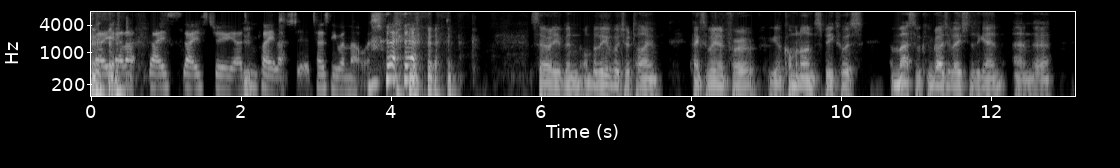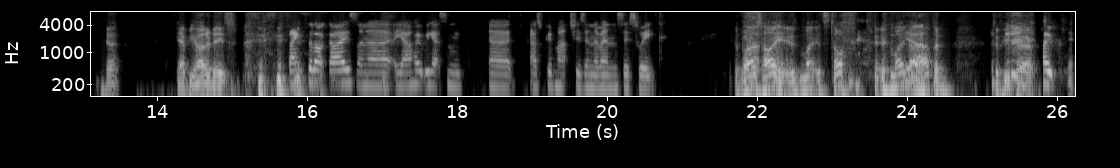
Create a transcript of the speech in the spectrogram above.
yeah, that, that is that is true. Yeah, I didn't play last year. Tesni won that one. Sarah, you've been unbelievable with your time. Thanks a million for you know coming on to speak to us. A massive congratulations again, and uh, yeah, happy holidays. Thanks a lot, guys, and uh, yeah, I hope we get some uh, as good matches in the men's this week. The bar's yeah. high. It might, it's tough. It might yeah. not happen. To be fair, hope, hope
